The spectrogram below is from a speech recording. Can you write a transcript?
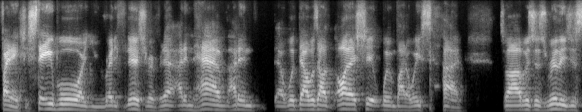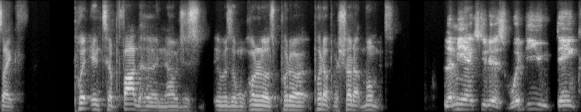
financially stable? Are you ready for this? You ready for that? I didn't have i didn't that, that was out all that shit went by the wayside. So i was just really just like put into fatherhood, and I was just it was one of those put up put up or shut up moments. Let me ask you this: What do you think?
